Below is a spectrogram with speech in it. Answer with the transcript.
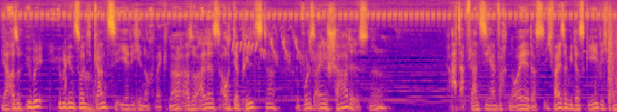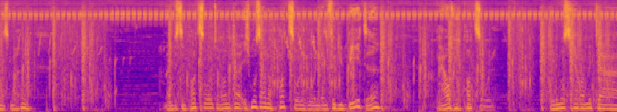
Ja, also übrigens soll die ganze Erde hier noch weg, ne? Also alles, auch der Pilz da, obwohl das eigentlich schade ist, ne? Ach, da pflanze ich einfach neue. Das, ich weiß ja, wie das geht, ich kann das machen. Ein bisschen Potsol drunter. Ich muss auch noch Potsol holen, denn für die Beete brauche ich Potsol. Den muss ich aber mit der,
